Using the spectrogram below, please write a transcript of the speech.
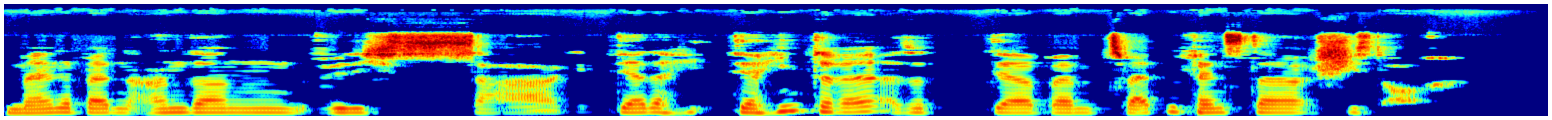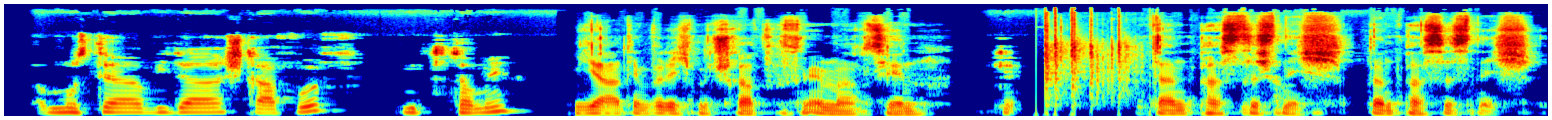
Meine beiden anderen würde ich sagen, der, der, der hintere, also der beim zweiten Fenster schießt auch. Muss der wieder Strafwurf mit Tommy? Ja, den würde ich mit Strafwürfen immer sehen. Okay. Dann passt es nicht. Dann passt es nicht.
